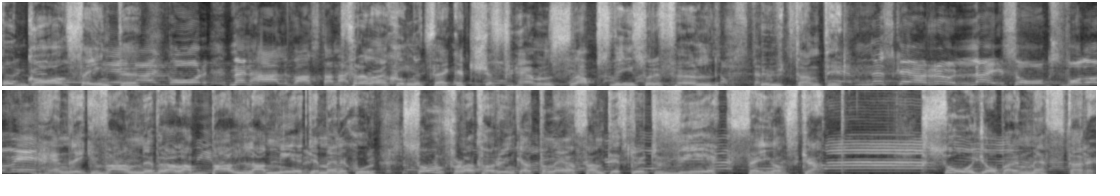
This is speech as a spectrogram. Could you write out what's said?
och gav sig inte förrän han sjungit säkert 25 snapsvisor i följd utan till. Nu ska jag rulla i sågspån Henrik vann över alla balla mediemänniskor som från att ha rynkat på näsan till slut vek sig av skratt. Så jobbar en mästare.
